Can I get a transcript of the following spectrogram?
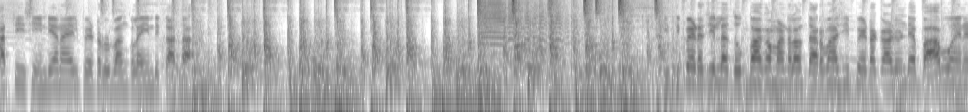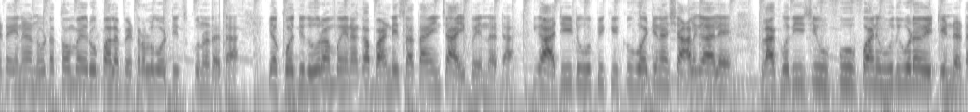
RTC Indian oil petrol బంకులు అయింది కథ. సిద్దిపేట జిల్లా దుబ్బాక మండలం ధర్మాజీపేట కాడుండే బాబు అయినటైనా నూట తొంభై రూపాయల పెట్రోల్ కొట్టించుకున్నాడట. ఇక కొద్ది దూరం పోయినాక బండి సతాయించి అయిపోయిందట. ఇక అటు ఇటు ఊపి కిక్కు కొట్టిన షాల్గాలే ప్లగ్ తీసి ఉప్పు ఉఫ్ఫు అని ఊది కూడా పెట్టిండట.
